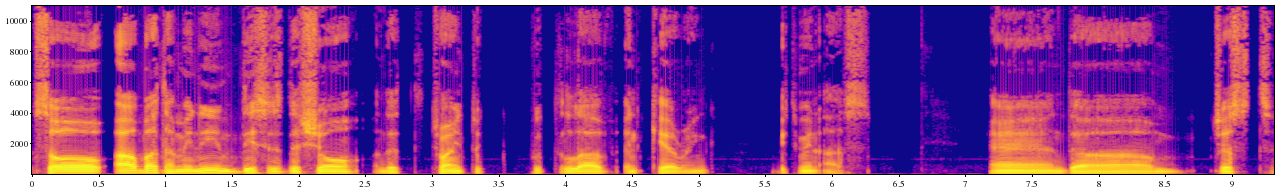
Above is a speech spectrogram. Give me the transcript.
so Arbat Aminim this is the show that trying to put love and caring between us. And um, just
